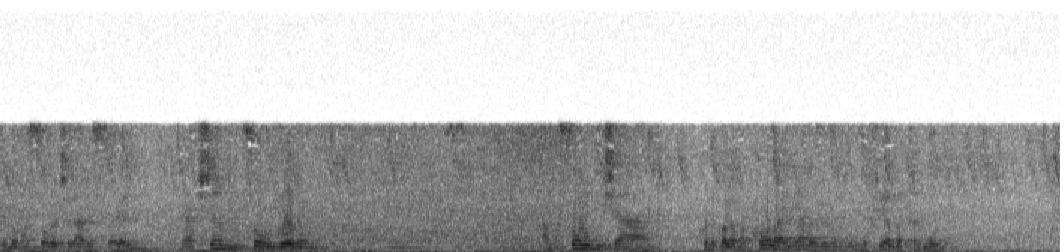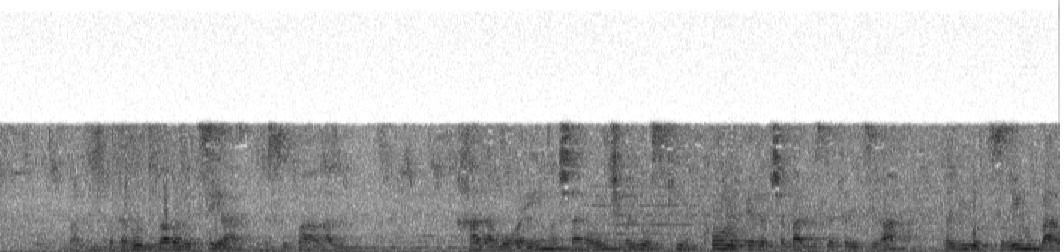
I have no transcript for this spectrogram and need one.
זה במסורת של עם ישראל, מאפשר ליצור גולם. המסורת היא שקודם כל המקור לעניין הזה מופיע בתלמוד. בתלמוד דבר המציע מסופר על אחד האמוראים, שני האמוראים, שהם היו עוסקים כל ערב שבת בספר יצירה, והיו יוצרים בעל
